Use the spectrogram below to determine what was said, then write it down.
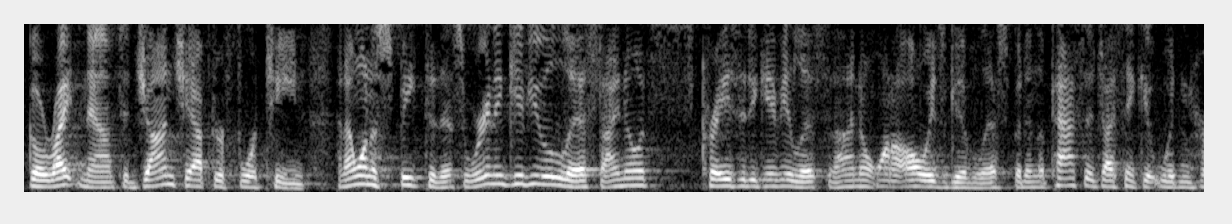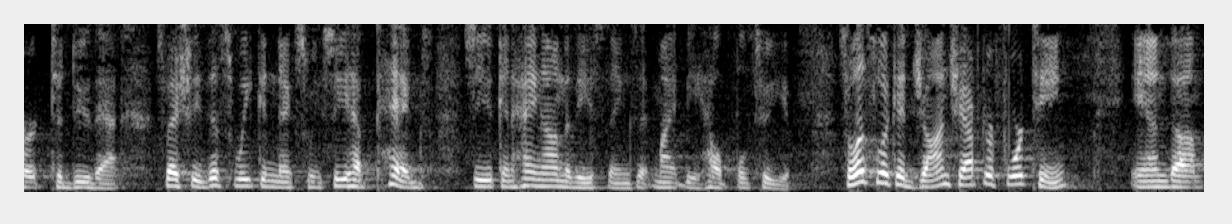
go right now to John chapter 14. And I want to speak to this. We're going to give you a list. I know it's crazy to give you a list, and I don't want to always give lists, but in the passage, I think it wouldn't hurt to do that, especially this week and next week. So you have pegs so you can hang on to these things that might be helpful to you. So let's look at John chapter 14. And um,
